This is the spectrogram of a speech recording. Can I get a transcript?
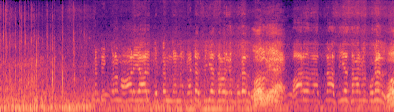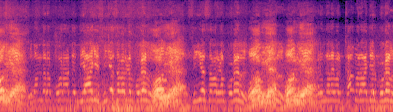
குளம் ஆலையாறு திட்டம் கண்ட- கண்ட சிஎஸ் அவர்கள் புகழ். பாரத ரத்னா சிஎஸ் அவர்கள் புகழ். சுதந்திர தியாகி சிஎஸ் அவர்கள் புகழ். சிஎஸ் அவர்கள் புகழ். பெருந்தலைவர் காமராஜர் புகழ்.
